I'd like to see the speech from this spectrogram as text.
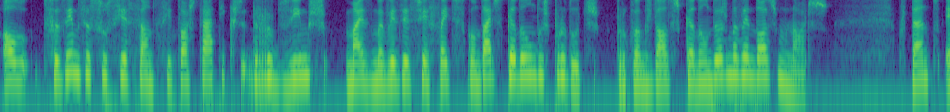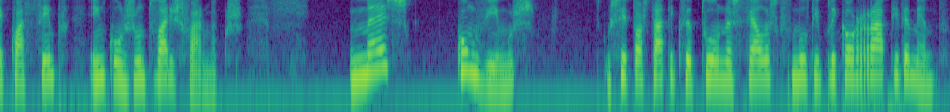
ao fazermos associação de citostáticos, reduzimos, mais uma vez, esses efeitos secundários de cada um dos produtos, porque vamos dá-los cada um deles, mas em doses menores. Portanto, é quase sempre em conjunto vários fármacos. Mas, como vimos, os citostáticos atuam nas células que se multiplicam rapidamente.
